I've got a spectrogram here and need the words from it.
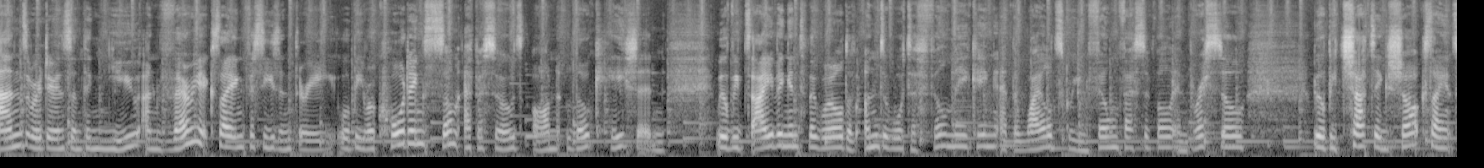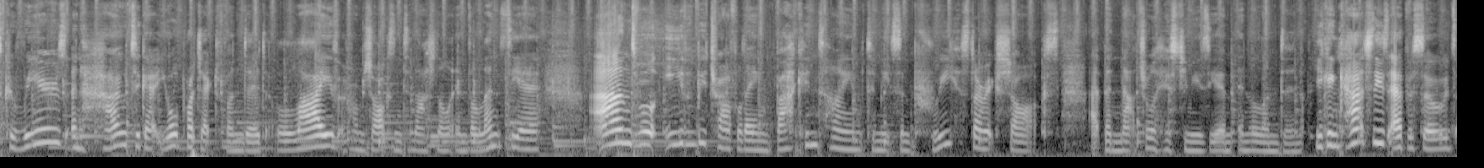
And we're doing something new and very exciting for season three. We'll be recording some episodes on location. We'll be diving into the world of underwater filmmaking at the Wildscreen Film Festival in Bristol. We'll be chatting shark science careers and how to get your project funded live from Sharks International in Valencia. And we'll even be travelling back in time to meet some prehistoric sharks at the Natural History Museum in London. You can catch these episodes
